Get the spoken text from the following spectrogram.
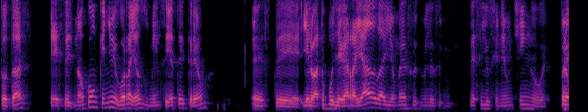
Total, este, no, con qué año llegó a Rayados, 2007, creo. Este, y el vato pues llega güey, y yo me, desilusioné un chingo, güey. Pero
